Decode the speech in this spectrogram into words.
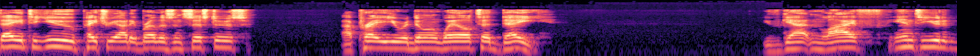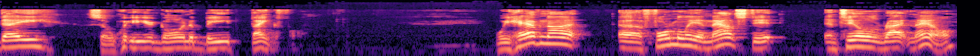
Day to you, patriotic brothers and sisters. I pray you are doing well today. You've gotten life into you today, so we are going to be thankful. We have not uh, formally announced it until right now,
